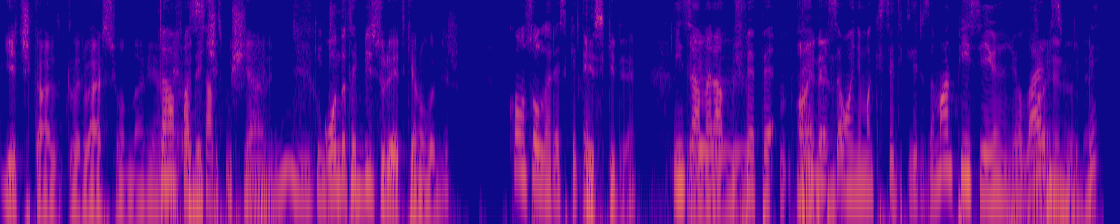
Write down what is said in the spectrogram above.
ye çıkardıkları versiyonlar yani Daha fazla öne çıkmış yani. Hmm, ilginç. Onda tabii bir sürü etken olabilir. Konsollar eskidi. Eskidi. İnsanlar Ee, 60 FP, aynen. FPS oynamak istedikleri zaman PC'ye yöneliyorlar. Aynen bizim öyle. gibi.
